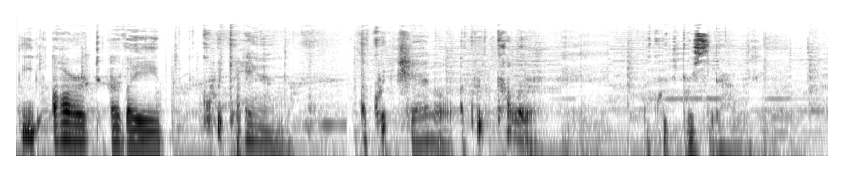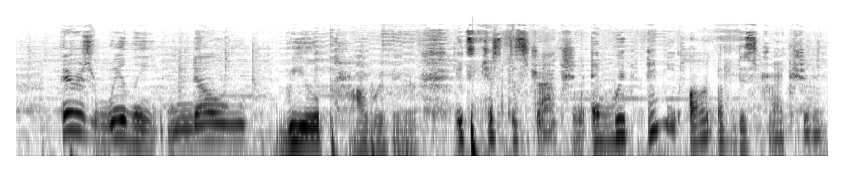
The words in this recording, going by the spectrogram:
the art of a quick hand, a quick channel, a quick color, a quick personality. There is really no real power there. It's just distraction. And with any art of distraction,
